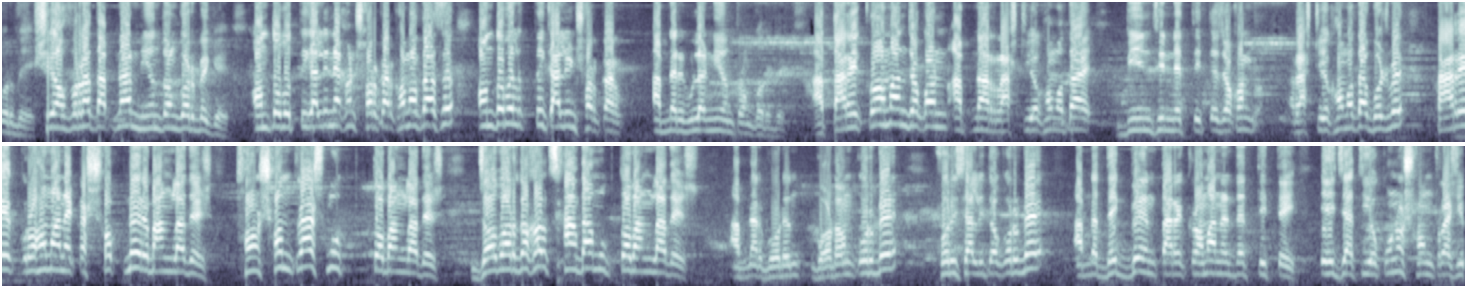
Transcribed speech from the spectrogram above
করবে। সেই অপরাধ আপনার নিয়ন্ত্রণ করবে কে? অন্তর্বর্তীকালীন এখন সরকার ক্ষমতা আছে, অন্তর্বর্তীকালীন সরকার আপনার এগুলা নিয়ন্ত্রণ করবে। আর তারেক রহমান যখন আপনার রাষ্ট্রীয় ক্ষমতায়, বিএনপির নেতৃত্বে যখন রাষ্ট্রীয় ক্ষমতা বসবে, তারেক রহমান একটা স্বপ্নের বাংলাদেশ সন্ত্রাস মুক্ত বাংলাদেশ, জবরদখল ছাঁদা মুক্ত বাংলাদেশ আপনার গঠন গঠন করবে, পরিচালিত করবে। আপনার দেখবেন তারেক রহমানের নেতৃত্বে এই জাতীয় কোনো সন্ত্রাসী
